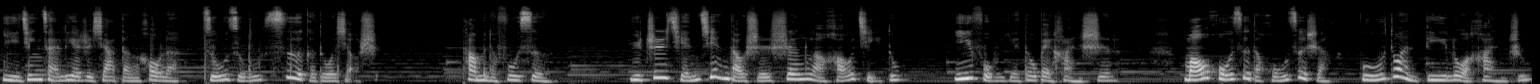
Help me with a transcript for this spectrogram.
已经在烈日下等候了足足四个多小时。他们的肤色与之前见到时深了好几度，衣服也都被汗湿了。毛胡子的胡子上不断滴落汗珠。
